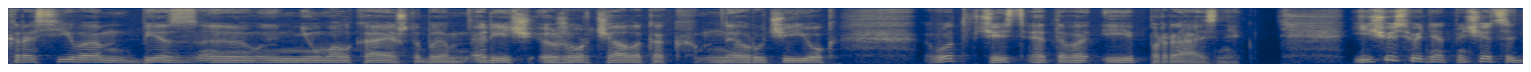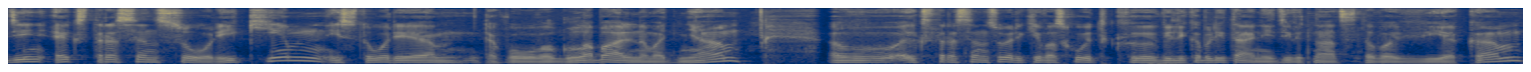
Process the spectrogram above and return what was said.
красиво, без э, не умолкая, чтобы речь журчала как ручеек, вот в честь этого и праздник. Еще сегодня отмечается День экстрасенсорики, история такого глобального дня. Экстрасенсорики восходит к Великобритании XIX века.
